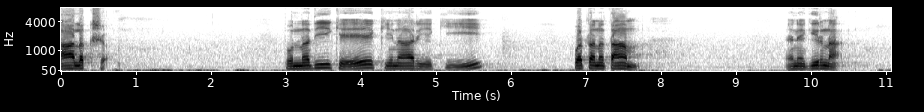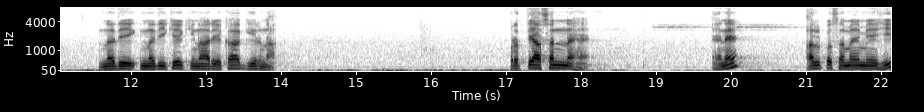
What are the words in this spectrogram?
आलक्ष्य तो नदी के किनारे की पतनताम यानी गिरना, नदी नदी के किनारे का गिरना। प्रत्यासन्न है, यानी अल्प समय में ही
